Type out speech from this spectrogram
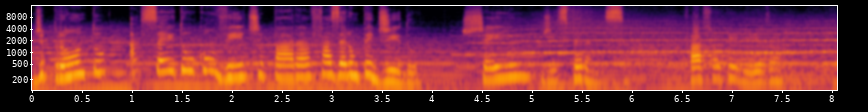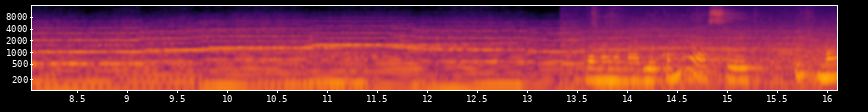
De pronto, aceito o convite para fazer um pedido, cheio de esperança. Faça um pedido. Dona Ana Maria, como é ser irmã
